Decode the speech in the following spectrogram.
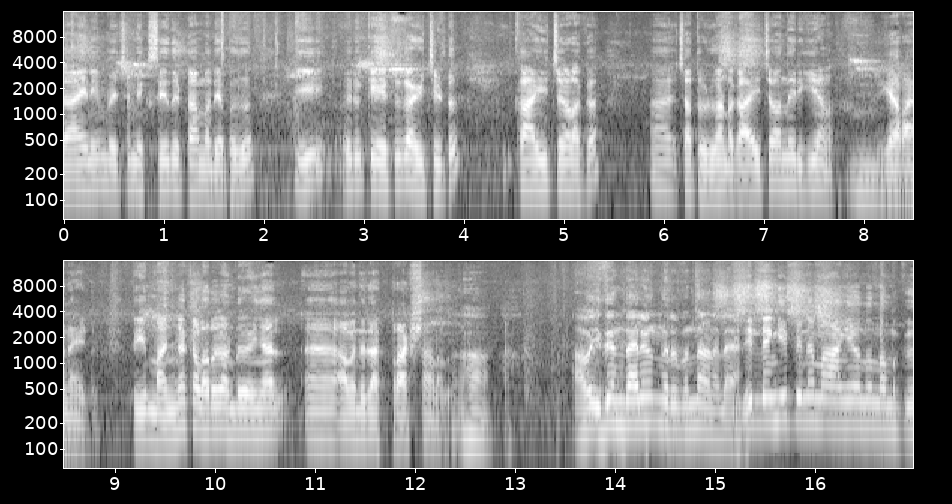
ലായനിയും വെച്ച് മിക്സ് ചെയ്ത് ഇട്ടാൽ മതി. അപ്പോൾ ഇത് ഈ ഒരു കേക്ക് കഴിച്ചിട്ട് കായ്ച്ചകളൊക്കെ ആ, ചത്തു വീഴും കണ്ടോ? കായ്ച്ച വന്നിരിക്കുകയാണ് കയറാനായിട്ട് ഈ മഞ്ഞ കളറ് കണ്ടു കഴിഞ്ഞാൽ അവന്റെ അവനൊരു അട്രാക്ഷൻ ആണത്. ഇതെന്തായാലും നിർബന്ധമാണല്ലേ? ഇതില്ലെങ്കിൽ പിന്നെ മാങ്ങയൊന്നും നമുക്ക്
